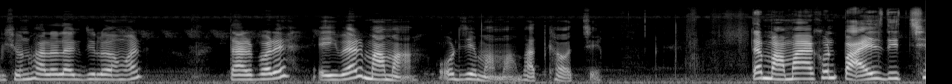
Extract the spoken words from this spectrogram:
ভীষণ ভালো লাগছিল আমার। তারপরে এইবার মামা, ওর যে মামা ভাত খাওয়াচ্ছে। তা মামা এখন পায়েস দিচ্ছে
